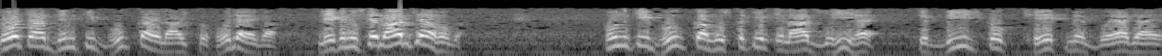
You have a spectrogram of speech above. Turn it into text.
دو چار دن کی بھوک کا علاج تو ہو جائے گا، لیکن اس کے بعد کیا ہوگا؟ ان کی بھوک کا مستقل علاج یہی ہے کہ بیج کو کھیت میں بویا جائے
